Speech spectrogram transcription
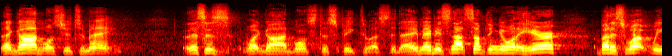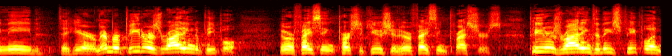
that God wants you to make. This is what God wants to speak to us today. Maybe it's not something you want to hear but it's what we need to hear. Remember, Peter is writing to people who are facing persecution, who are facing pressures. Peter's writing to these people, and,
